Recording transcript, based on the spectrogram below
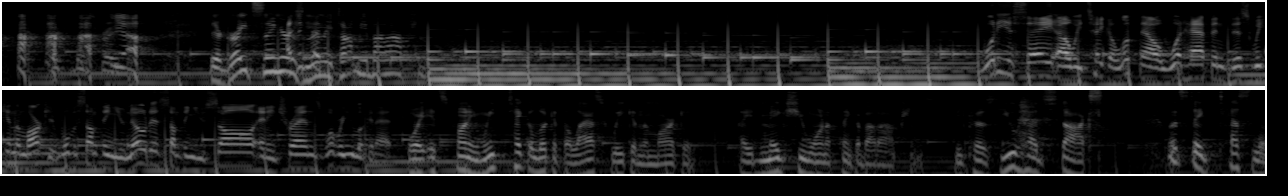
Works, works great. yeah, they're great singers, and then they taught me about options. What do you say uh, we take a look now at what happened this week in the market? What was something you noticed, something you saw, any trends? What were you looking at? Boy, it's funny. When we take a look at the last week in the market, it makes you want to think about options because you had stocks. Let's take Tesla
